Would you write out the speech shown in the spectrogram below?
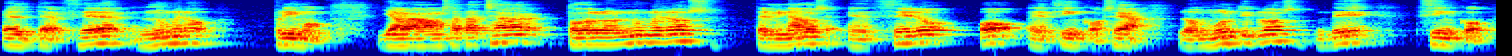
el tercer número primo. Y ahora vamos a tachar todos los números terminados en 0 o en 5, o sea, los múltiplos de 5.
